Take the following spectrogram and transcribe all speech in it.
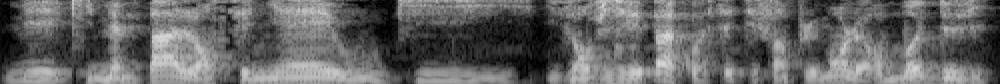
mais qui même pas l'enseignaient ou qui ils en vivaient pas quoi. C'était simplement leur mode de vie.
